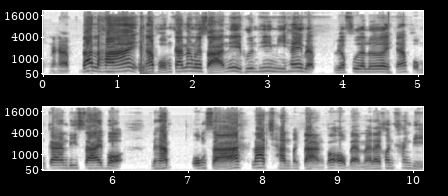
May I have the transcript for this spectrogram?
กนะครับด้านท้ายนะครับผมการนั่งโดยสารนี่พื้นที่มีให้แบบเหลือเฟือเลยนะครับผมการดีไซน์เบาะนะครับ องศาลาดชันต่างๆ ก็ออกแบบมาได้ค่อนข้างดี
